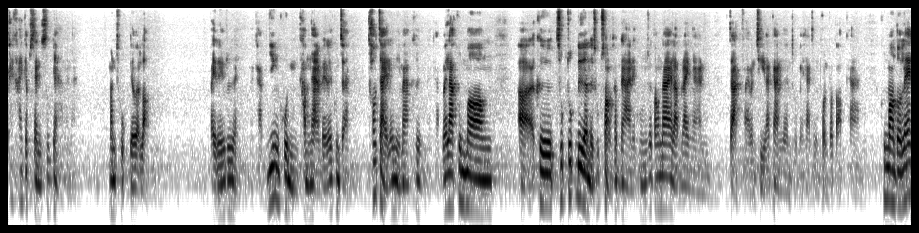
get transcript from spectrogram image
คล้ายๆกับ sense ทุกอย่างนะมันถูก develop ไปเรื่อยๆ นะครับยิ่งคุณทำงานไปเรื่อยคุณจะเข้าใจเรื่องนี้มากขึ้นนะครับเวลาคุณมองอคือทุกๆเดือนหรือทุก 2 สัปดาห์เนี่ยคุณจะต้องได้รับรายงานจากฝ่ายบัญชีและการเงินถูกไหมฮะถึงผลประกอบการ คุณมองตัวเลข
